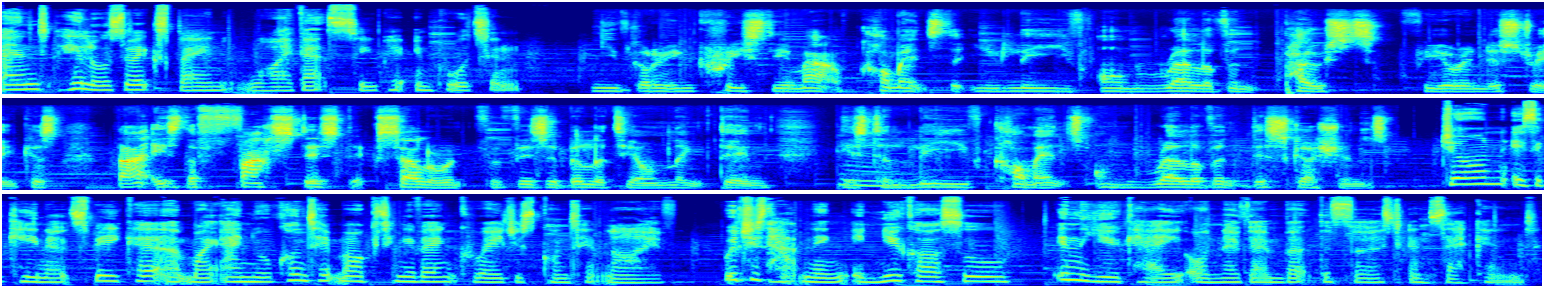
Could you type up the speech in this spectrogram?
And he'll also explain why that's super important. You've got to increase the amount of comments that you leave on relevant posts for your industry because that is the fastest accelerant for visibility on LinkedIn is mm. to leave comments on relevant discussions. John is a keynote speaker at my annual content marketing event Courageous Content Live which is happening in Newcastle in the UK on November the 1st and 2nd.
